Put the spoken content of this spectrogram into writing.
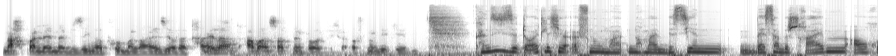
Nachbarländern wie Singapur, Malaysia oder Thailand, aber es hat eine deutliche Öffnung gegeben. Können Sie diese deutliche Öffnung mal, noch mal ein bisschen besser beschreiben? Auch,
